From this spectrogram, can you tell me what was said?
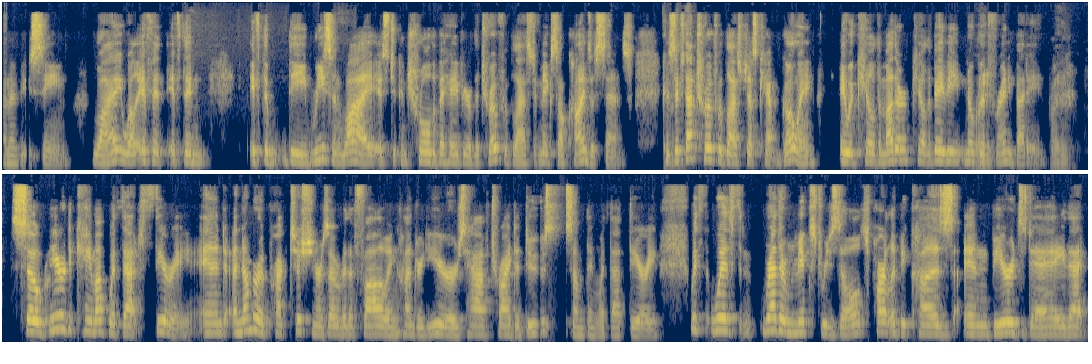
going to be seen. Why? Well, if it if the if the the reason why is to control the behavior of the trophoblast, it makes all kinds of sense. Because right. if that trophoblast just kept going, it would kill the mother, kill the baby, no right. good for anybody. Right. So Beard came up with that theory, and a number of practitioners over the following hundred years have tried to do something with that theory, with with rather mixed results. Partly because in Beard's day, that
